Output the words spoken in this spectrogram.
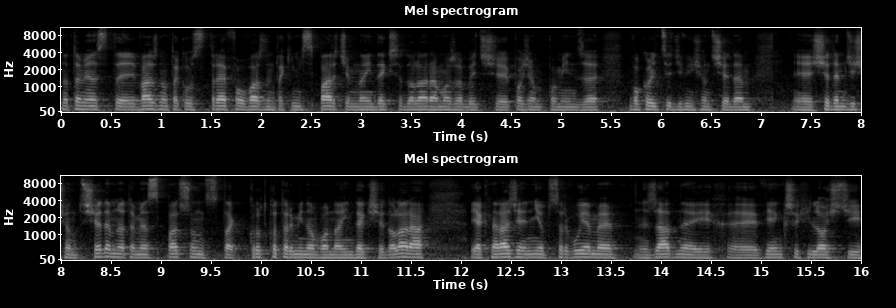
Natomiast e, ważną taką strefą, ważnym takim wsparciem na indeksie dolara może być poziom pomiędzy w okolicy 97 77. Natomiast patrząc tak krótkoterminowo na indeksie dolara. Jak na razie nie obserwujemy żadnych e, większych ilości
